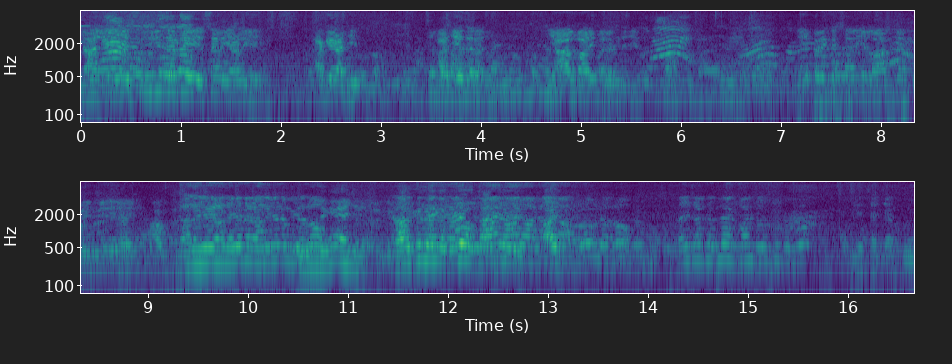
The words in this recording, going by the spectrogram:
यहाँ आइए इधर ले सर यहाँ ले आगे आ जाइए इधर आ यहाँ अलमारी में रख दीजिए। ये तरीके सर ये लास्ट टाइम में पेज में आएगी आप यहाँ ले यहाँ ले जाओ यहाँ ले जाओ भैया लो। यार के लेके भैया उतार के आए। लो नहीं जब ले एक बार जल्दी करो ये चाचा कोई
